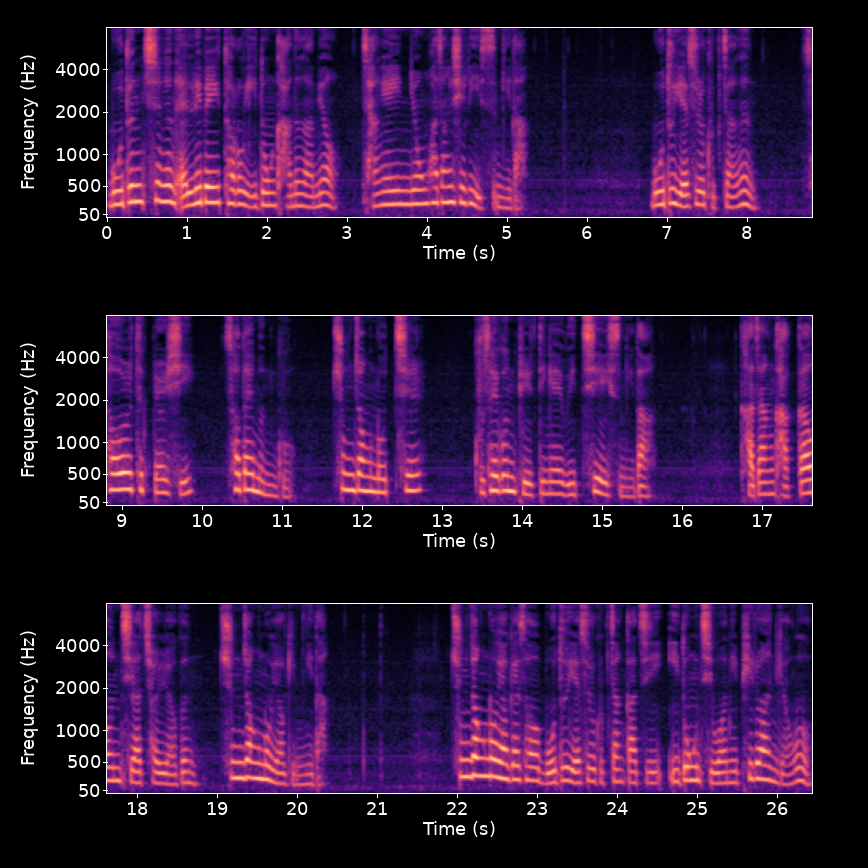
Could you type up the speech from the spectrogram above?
모든 층은 엘리베이터로 이동 가능하며 장애인용 화장실이 있습니다. 모두 예술극장은 서울특별시 서대문구 충정로 7 구세군 빌딩에 위치해 있습니다. 가장 가까운 지하철역은 충정로역입니다. 충정로역에서 모두 예술극장까지 이동 지원이 필요한 경우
